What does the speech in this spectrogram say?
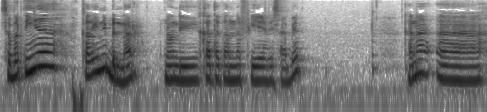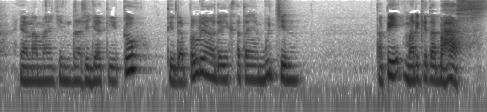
sepertinya kali ini benar yang dikatakan Nevia Elizabeth. Karena eh, yang namanya cinta sejati itu tidak perlu yang ada katanya bucin. Tapi mari kita bahas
